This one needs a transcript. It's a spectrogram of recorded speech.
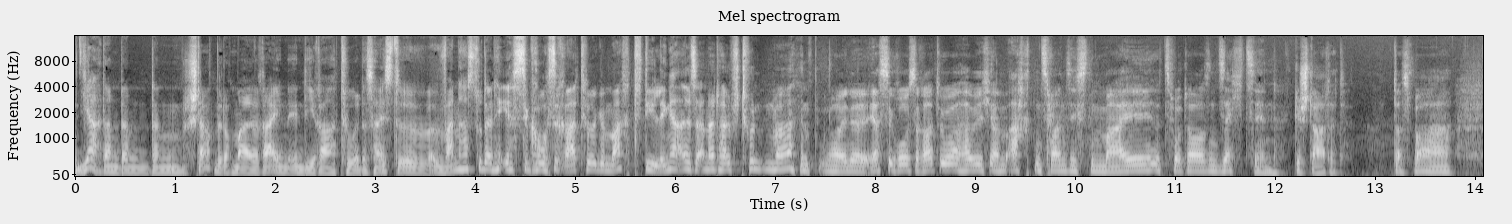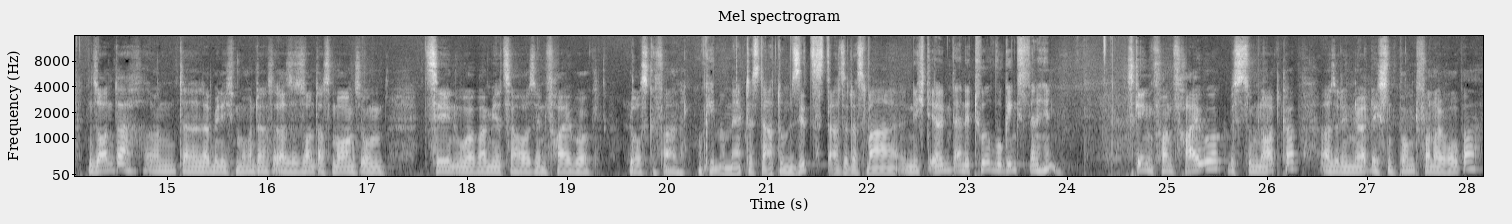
Ja, dann, dann, dann starten wir doch mal rein in die Radtour. Das heißt, äh, wann hast du deine erste große Radtour gemacht, die länger als anderthalb Stunden war? Meine erste große Radtour habe ich am 28. Mai 2016 gestartet. Das war ein Sonntag und äh, da bin ich montags, also sonntags morgens um 10 Uhr bei mir zu Hause in Freiburg losgefahren. Okay, man merkt, das Datum sitzt. Also das war nicht irgendeine Tour. Wo ging es denn hin? Es ging von Freiburg bis zum Nordkap, also den nördlichsten Punkt von Europa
